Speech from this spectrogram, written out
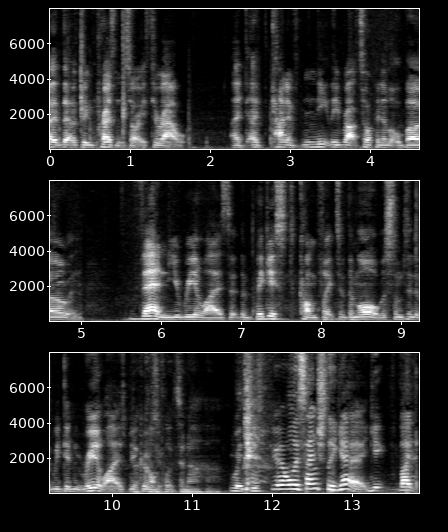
uh, that have been present. Sorry, throughout, are, are kind of neatly wrapped up in a little bow, and then you realise that the biggest conflict of them all was something that we didn't realise The because conflict in our heart. Which is well, essentially, yeah. You like,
